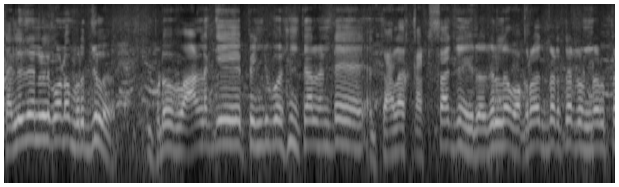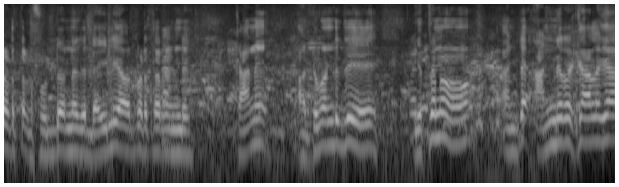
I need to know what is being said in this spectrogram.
తల్లిదండ్రులు కూడా వృద్ధులు. ఇప్పుడు వాళ్ళకి పెంచి పోషించాలంటే చాలా కష్టసాధ్యం. ఈ రోజుల్లో ఒక రోజు పెడతాడు రెండు రోజులు పెడతాడు. ఫుడ్ అనేది డైలీ ఎవరు పెడతారండి? కానీ అటువంటిది ఇతను అంటే అన్ని రకాలుగా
